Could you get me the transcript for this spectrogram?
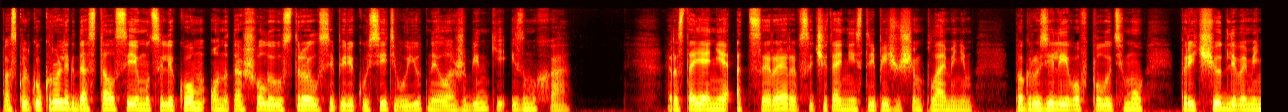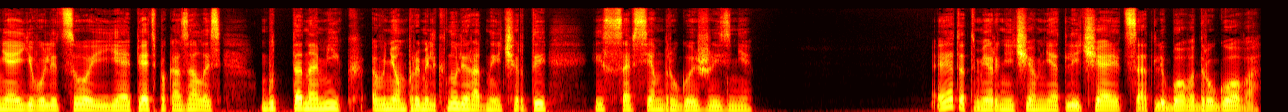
Поскольку кролик достался ему целиком, он отошел и устроился перекусить в уютной ложбинке из мха. Расстояние от Цереры в сочетании с трепещущим пламенем погрузили его в полутьму, причудливо меняя его лицо, и ей опять показалось, будто на миг в нем промелькнули родные черты — из совсем другой жизни. «Этот мир ничем не отличается от любого другого»,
